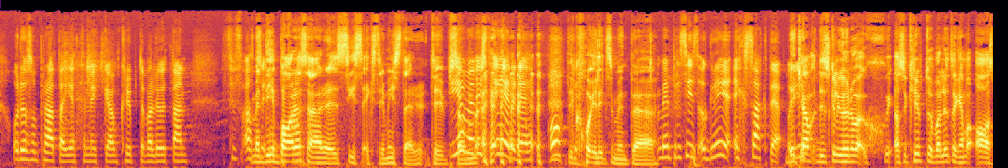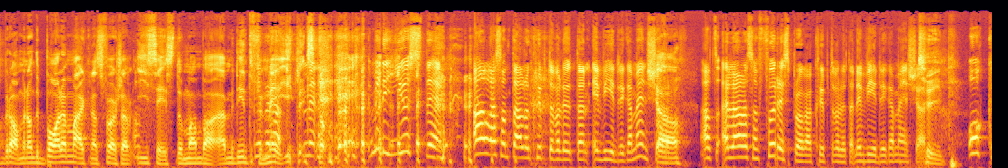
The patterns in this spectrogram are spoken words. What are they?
Och de som pratar jättemycket om kryptovalutan. Alltså, Men det är bara så här cis-extremister, typ. Ja, som, men visst är det det. Och- det går ju liksom inte... Men precis, och grejen exakt det. Det, kan, det skulle kunna vara, alltså kryptovaluta kan vara asbra, men om det bara marknadsförs av Isis, då man bara, äh, men det är inte det för bara- mig. Liksom. men, men det är just det. Alla som talar om kryptovalutan är vidriga människor. Ja. Alltså, eller alla som förespråkar kryptovalutan är vidriga människor. Typ. Och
